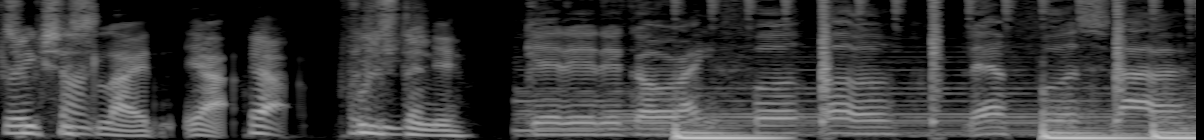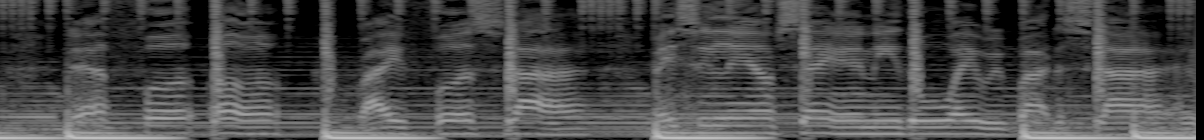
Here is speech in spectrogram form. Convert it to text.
Trixie sang. Slide. Ja, Ja, præcis. fuldstændig. Get it, it go right foot up, left foot slide, left foot up, right foot slide. Basically, I'm saying either way, we bout to slide. Hey,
